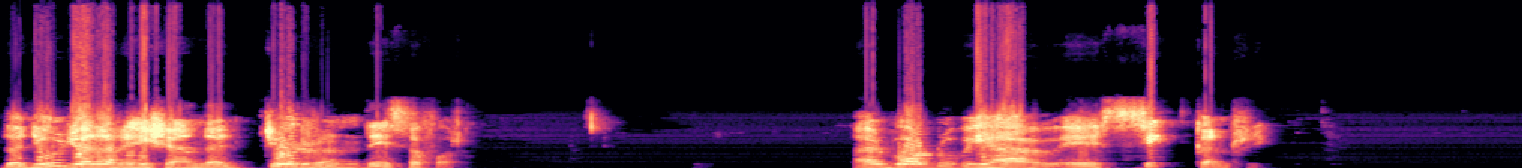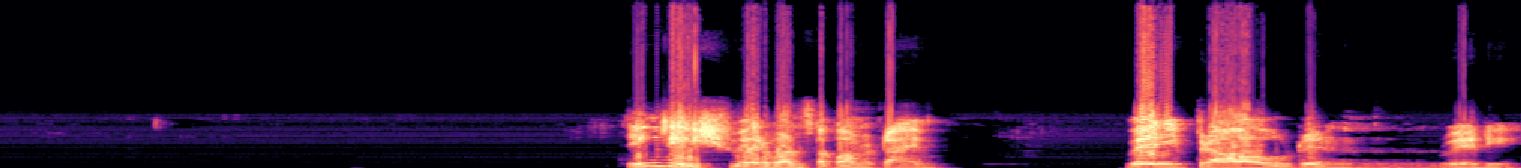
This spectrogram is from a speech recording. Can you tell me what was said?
The new generation, the children, they suffer. And what do we have? A sick country. English were once upon a time very proud and very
